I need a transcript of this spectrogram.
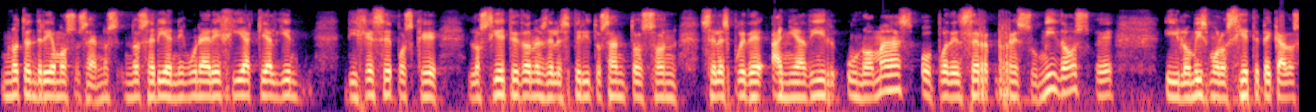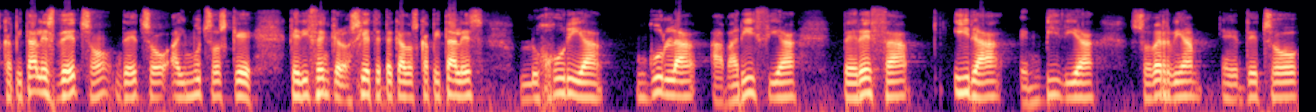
no tendríamos, o sea, no, sería ninguna herejía que alguien dijese pues que los siete dones del Espíritu Santo son se les puede añadir uno más o pueden ser resumidos eh, y lo mismo los siete pecados capitales. De hecho, de hecho hay muchos que, que dicen que los siete pecados capitales, lujuria, gula, avaricia, pereza, ira, envidia, soberbia. Eh, de hecho,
